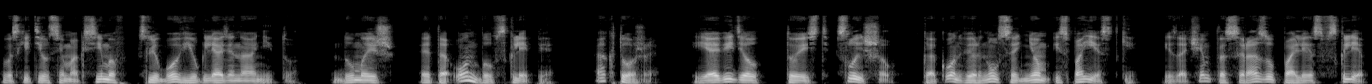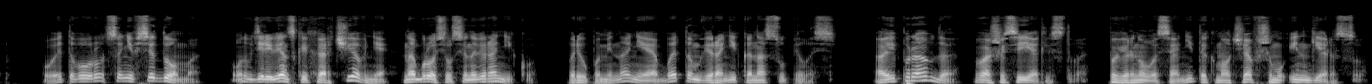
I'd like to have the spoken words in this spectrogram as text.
восхитился Максимов с любовью глядя на Аниту. Думаешь, это он был в склепе? А кто же? Я видел, то есть слышал, как он вернулся днем из поездки и зачем-то сразу полез в склеп. У этого уродца не все дома. Он в деревенской харчевне набросился на Веронику. При упоминании об этом Вероника насупилась. «А и правда, ваше сиятельство», — повернулась Анита к молчавшему Ингерсу.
